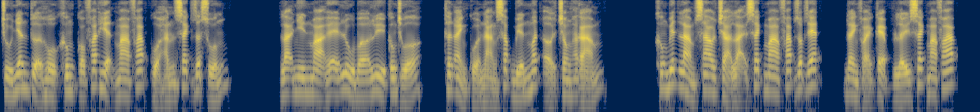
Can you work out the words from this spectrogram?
Chủ nhân tựa hồ không có phát hiện ma pháp của hắn sách rất xuống. Lại nhìn mà hễ lù bờ ly công chúa, thân ảnh của nàng sắp biến mất ở trong hát cám không biết làm sao trả lại sách ma pháp rót rét đành phải kẹp lấy sách ma pháp,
